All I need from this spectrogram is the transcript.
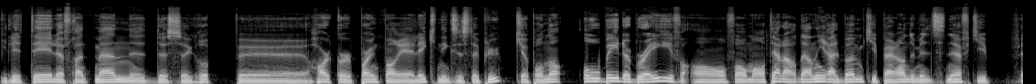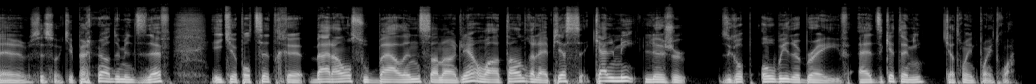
Il était le frontman de ce groupe euh, hardcore punk montréalais qui n'existe plus, qui a pour nom Obey the Brave. On va remonter à leur dernier album qui est paru en 2019, qui est paru en 2019 et qui a pour titre Balance ou Balance en anglais. On va entendre la pièce Calmer le jeu du groupe Obey the Brave à Dichotomie 80.3.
